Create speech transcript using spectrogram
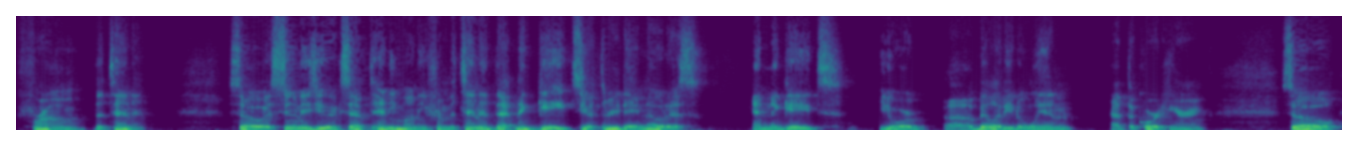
from the tenant. So as soon as you accept any money from the tenant, that negates your three day notice and negates your uh, ability to win at the court hearing. So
